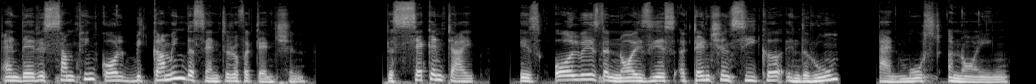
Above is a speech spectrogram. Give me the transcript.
and there is something called becoming the center of attention. The second type is always the noisiest attention seeker in the room and most annoying.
